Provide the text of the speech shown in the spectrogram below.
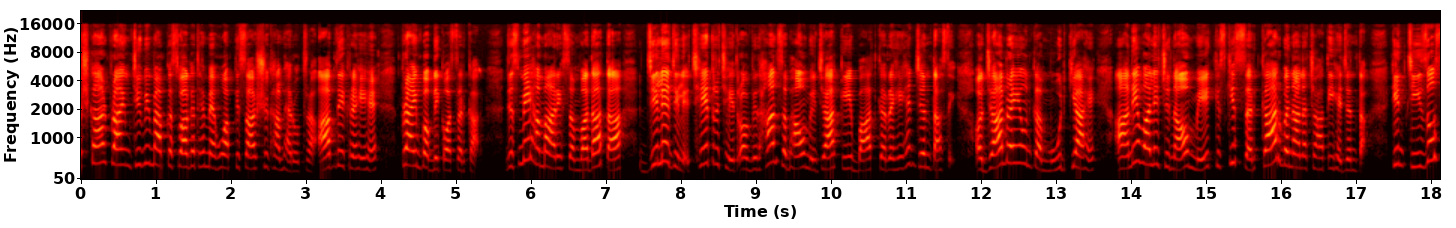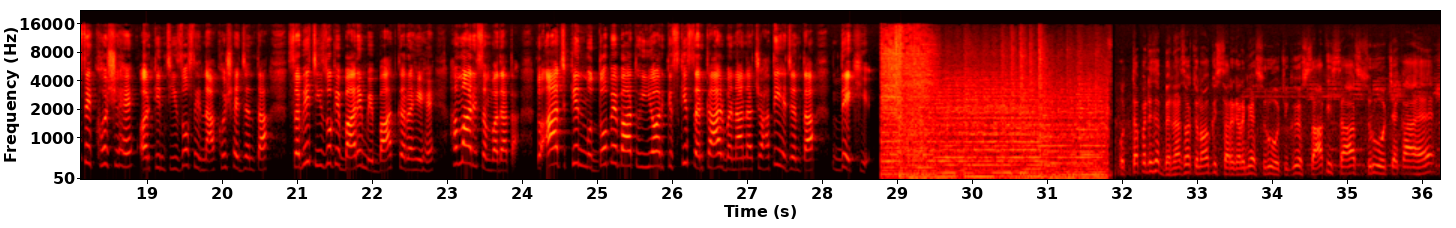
नमस्कार prime TV में आपका स्वागत है। मैं हूँ आपके साथ शिखा मेहरोत्रा। आप देख रहे हैं प्राइम पब्लिक और सरकार, जिसमें हमारे संवाददाता ज़िले ज़िले क्षेत्र क्षेत्र और विधानसभाओं में जाके बात कर रहे हैं जनता से और जान रहे हैं उनका मूड क्या है। आने वाले चुनाव में किसकी सरकार बनाना चाहती है जनता? किन चीज़ों से खुश है और किन चीज़ों से नाखुश है जनता? सभी चीज़ों के बारे में बात कर रहे हैं हमारे संवाददाता। तो आज किन मुद्दों पर बात हुई है और किसकी सरकार बनाना चाहती है जनता? देखिए। उत्तर प्रदेश में विधानसभा चुनाव की सरगर्मियाँ शुरू हो चुकी है और साथ ही साथ शुरू हो चुका है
